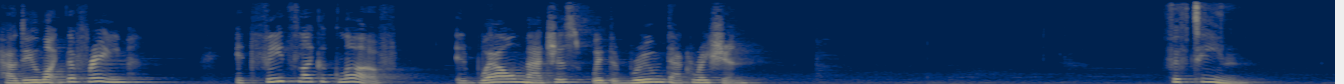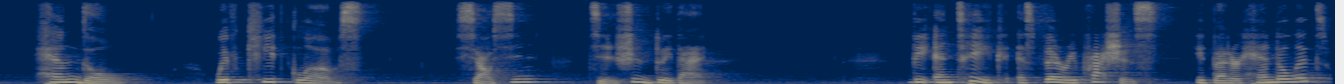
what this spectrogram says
How do you like the frame? It fits like a glove. It well matches with the room decoration. 15. Handle with kid gloves. 小心，谨慎对待。the antique is very precious. You'd better handle it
